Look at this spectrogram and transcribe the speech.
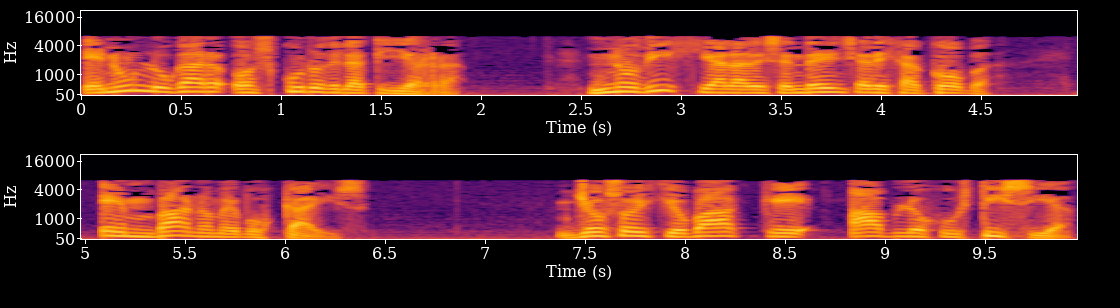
en un lugar oscuro de la tierra. No dije a la descendencia de Jacob, en vano me buscáis. Yo soy Jehová que hablo justicia,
